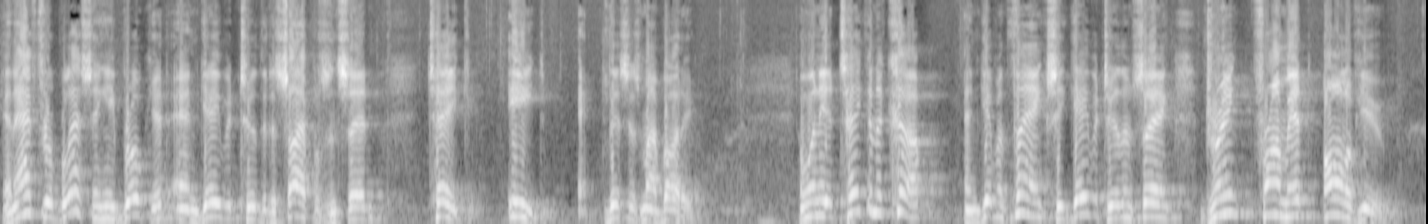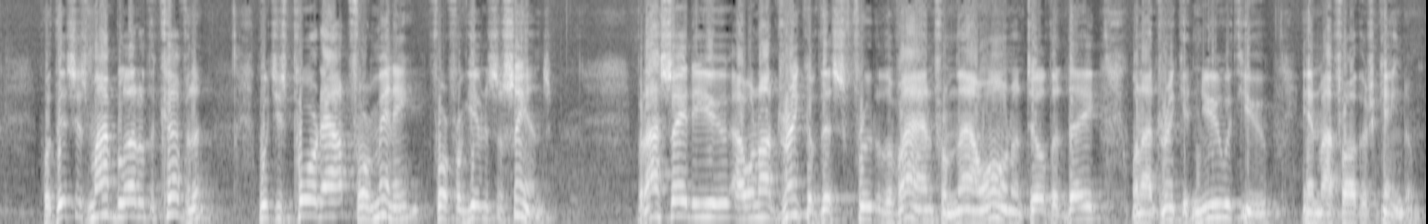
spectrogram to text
and after a blessing, he broke it and gave it to the disciples and said, Take, eat, this is my body. And when he had taken a cup and given thanks, he gave it to them, saying, Drink from it, all of you. For this is my blood of the covenant which is poured out for many for forgiveness of sins. But I say to you, I will not drink of this fruit of the vine from now on until the day when I drink it new with you in my Father's kingdom.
